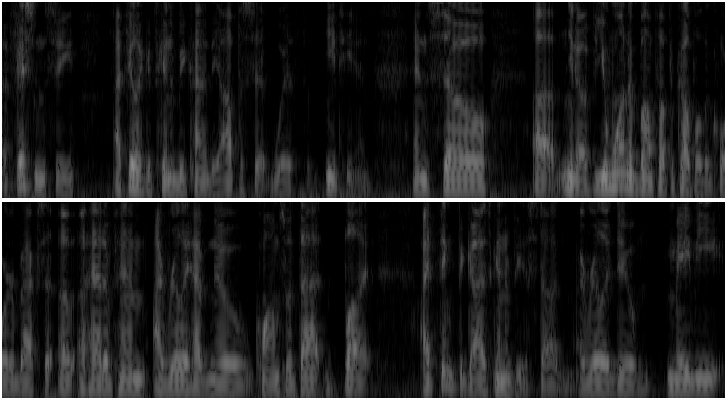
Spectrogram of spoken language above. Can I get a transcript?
efficiency. I feel like it's going to be kind of the opposite with etienne and so uh, you know if you want to bump up a couple of the quarterbacks a- ahead of him i really have no qualms with that. But I think the guy's going to be a stud. I really do. Maybe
